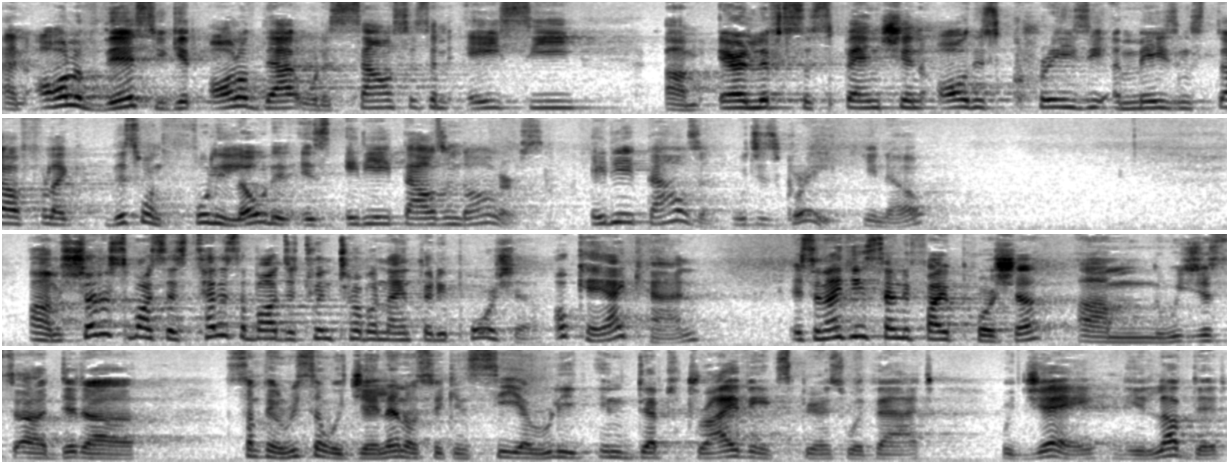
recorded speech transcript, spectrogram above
And all of this, you get all of that with a sound system, AC, um, airlift suspension, all this crazy, amazing stuff. Like this one fully loaded is $88,000. 88,000, which is great, you know. Um, Shuttersmart says, tell us about the twin turbo 930 Porsche. Okay, I can. It's a 1975 Porsche. Um, we just uh, did a, something recent with Jay Leno, so you can see a really in-depth driving experience with that with Jay, and he loved it.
